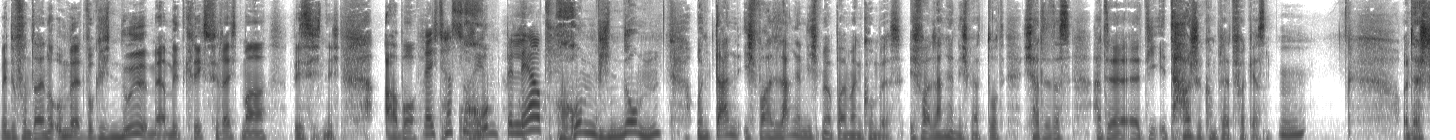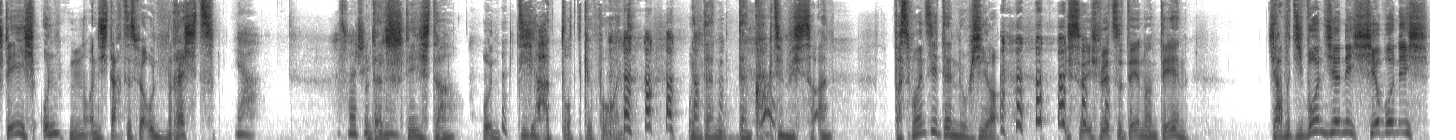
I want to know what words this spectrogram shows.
wenn du von deiner Umwelt wirklich null mehr mitkriegst. Vielleicht mal, weiß ich nicht. Aber Vielleicht hast du rum, belehrt. rum wie numm. Und dann, ich war lange nicht mehr bei meinen Kumpels. Ich war lange nicht mehr dort. Ich hatte das, hatte äh, die Etage komplett vergessen. Mhm. Und da stehe ich unten und ich dachte, es wäre unten rechts. Ja. Das war Und dann stehe ich da und die hat dort gewohnt. Und dann, dann guckt die mich so an. Was wollen Sie denn nur hier? Ich so, ich will zu denen und denen. Ja, aber die wohnen hier nicht, hier wohne ich.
